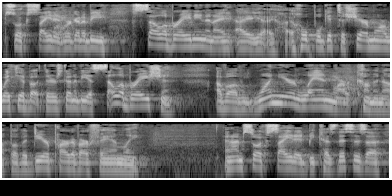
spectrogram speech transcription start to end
I'm so excited. We're going to be celebrating and I, I, I hope we'll get to share more with you, but there's going to be a celebration of a one year landmark coming up of a dear part of our family. And I'm so excited because this is a,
